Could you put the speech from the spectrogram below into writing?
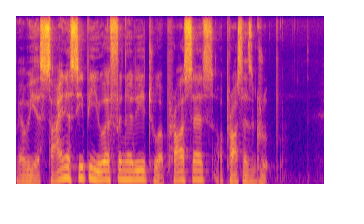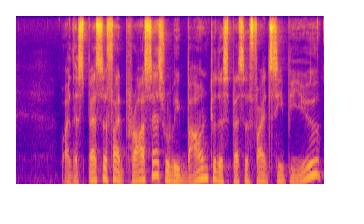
where we assign a CPU affinity to a process or process group. While the specified process will be bound to the specified CPU,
